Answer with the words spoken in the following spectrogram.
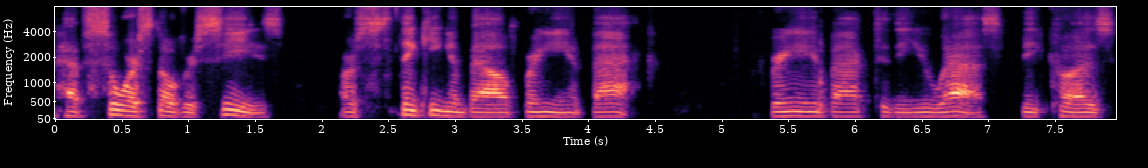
have sourced overseas are thinking about bringing it back, bringing it back to the U.S. because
